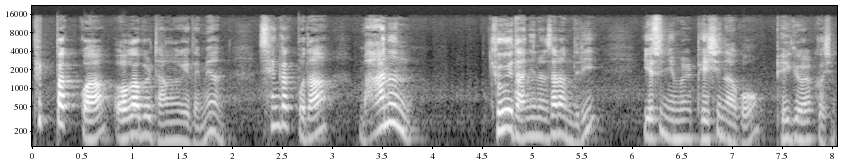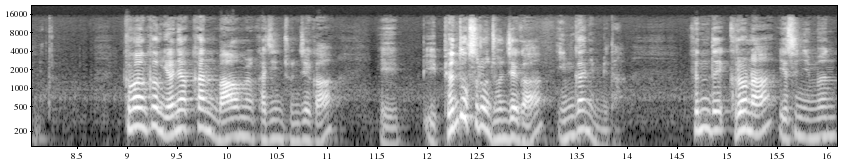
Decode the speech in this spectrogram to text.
핍박과 억압을 당하게 되면 생각보다 많은 교회 다니는 사람들이 예수님을 배신하고 배교할 것입니다. 그만큼 연약한 마음을 가진 존재가 이 변덕스러운 존재가 인간입니다. 근데 그러나 예수님은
